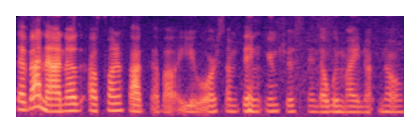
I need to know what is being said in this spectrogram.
Savannah, another a fun fact about you or something interesting that we might not know.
